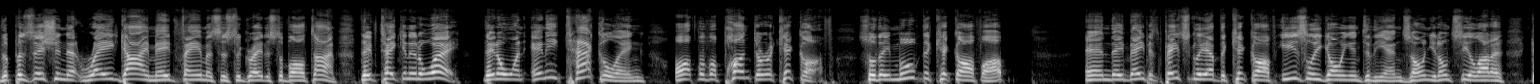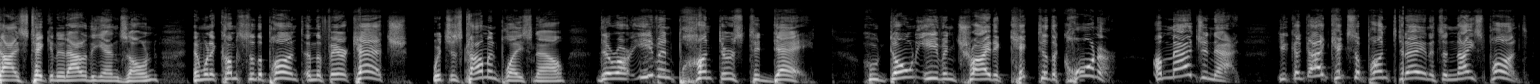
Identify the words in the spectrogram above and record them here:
the position that Ray Guy made famous as the greatest of all time. They've taken it away. They don't want any tackling off of a punt or a kickoff. So they moved the kickoff up and they basically have the kickoff easily going into the end zone. You don't see a lot of guys taking it out of the end zone. And when it comes to the punt and the fair catch, which is commonplace now, there are even punters today who don't even try to kick to the corner. Imagine that. You, a guy kicks a punt today and it's a nice punt,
